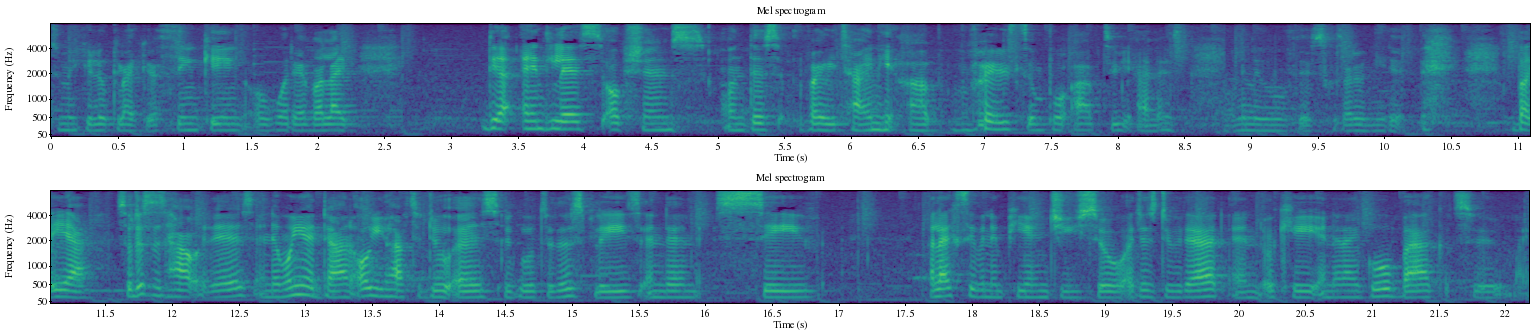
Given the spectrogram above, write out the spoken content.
to make it look like you're thinking or whatever like there are endless options on this very tiny app very simple app to be honest. Let me move this because i don't need it. But yeah so this is how it is. And then when you're done all you have to do is go to this place and then save. I like saving in PNG so I just do that. And okay and then I go back to my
